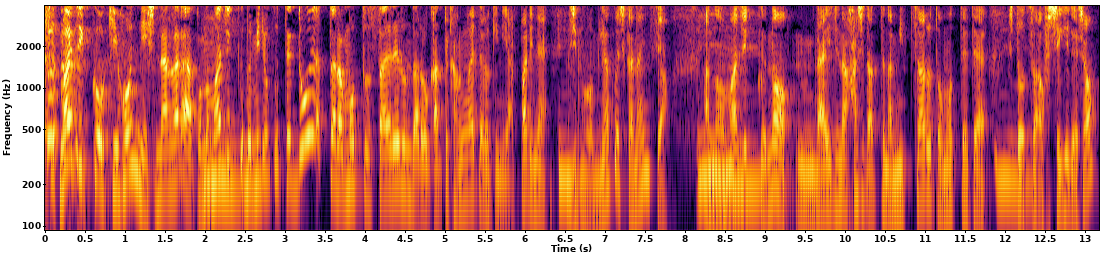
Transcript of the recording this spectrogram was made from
マジックを基本にしながら、このマジックの魅力ってどうやったらもっと伝えれるんだろうかって考えたときに、やっぱりね、自分を磨くしかないんですよ。あの、マジックのうん大事な柱っていうのは3つあると思ってて、1つは不思議でしょ？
